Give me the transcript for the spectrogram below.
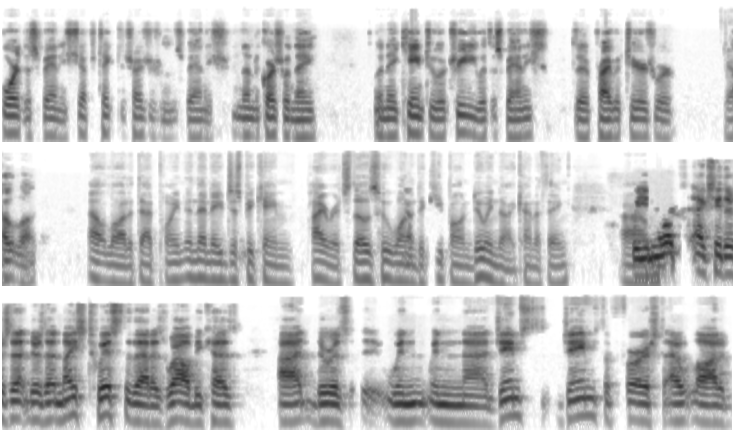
board the Spanish ships, take the treasure from the Spanish, and then of course when they when they came to a treaty with the Spanish, the privateers were yep. outlawed outlawed at that point, and then they just became pirates. Those who wanted yep. to keep on doing that kind of thing. Um, well, you um, know what? Actually, there's a there's a nice twist to that as well because uh, there was when when uh, James James the First outlawed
